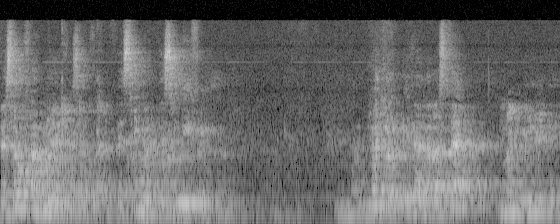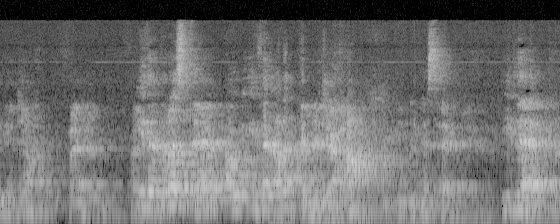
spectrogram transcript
فسوف هنا فسوف. فسيم التسويف اترك إذا درست. من يريد النجاح فل فل- إذا درست أو إذا أردت النجاح ممكن أسأل. إذا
